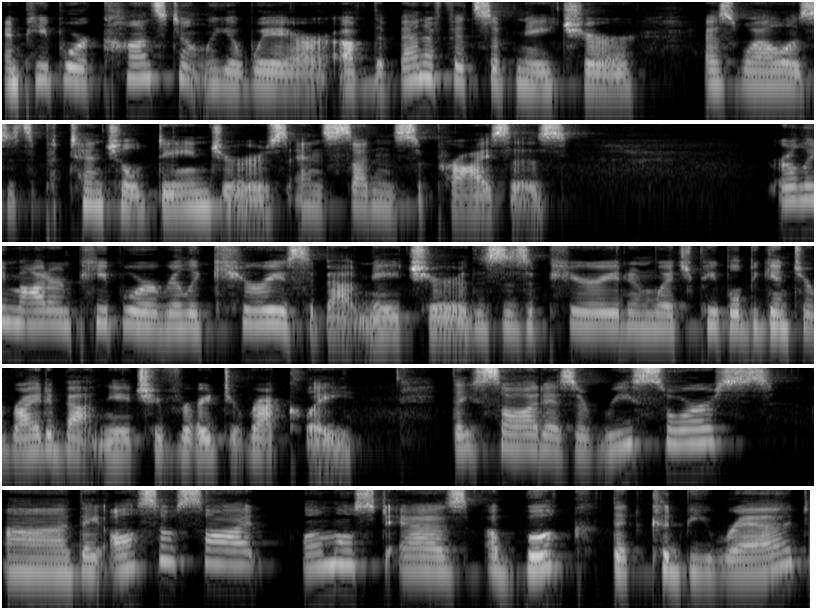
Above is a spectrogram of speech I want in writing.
And people were constantly aware of the benefits of nature as well as its potential dangers and sudden surprises. Early modern people were really curious about nature. This is a period in which people begin to write about nature very directly. They saw it as a resource. Uh, they also saw it almost as a book that could be read.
